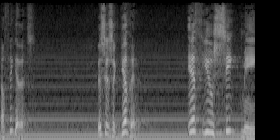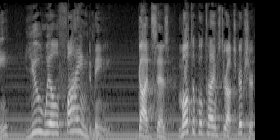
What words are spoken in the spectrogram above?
Now think of this. This is a given. If you seek me, you will find me. God says multiple times throughout Scripture.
